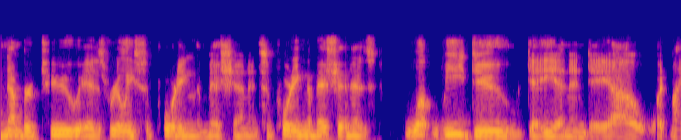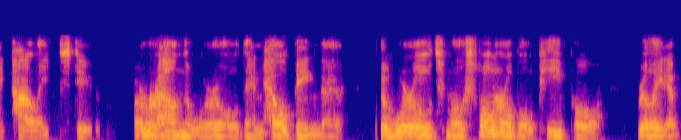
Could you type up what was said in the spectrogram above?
Number two is really supporting the mission, and supporting the mission is what we do day in and day out, what my colleagues do around the world and helping the, the world's most vulnerable people really to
